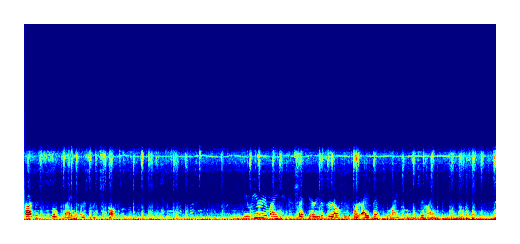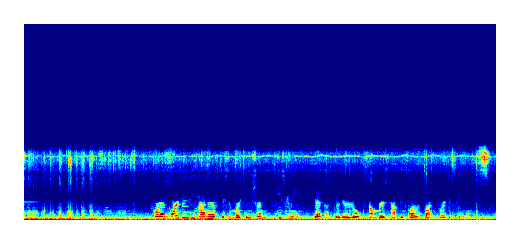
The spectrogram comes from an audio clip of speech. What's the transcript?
fasten seatbelt signs are switched off. May we remind you to check areas around you for items you might leave behind. For an orderly manner of disembarkation, please remain seated until your row numbers have been called upon for the deplaning.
